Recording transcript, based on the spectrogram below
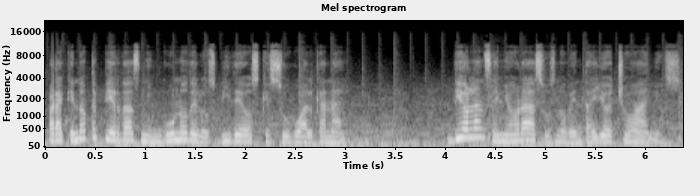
para que no te pierdas ninguno de los videos que subo al canal. Violan señora a sus 98 años.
